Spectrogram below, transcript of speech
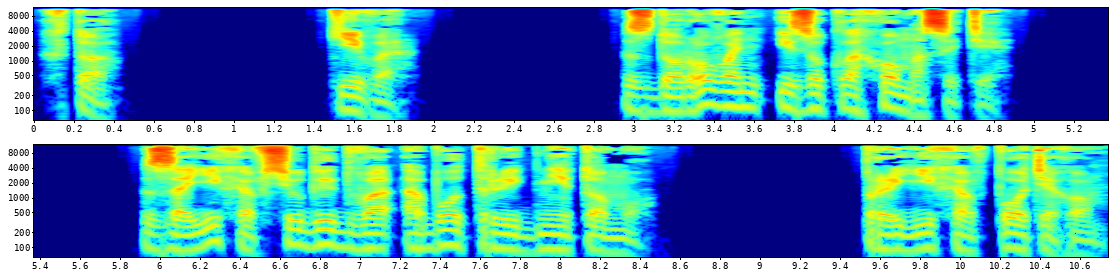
Хто? Ківер. Здоровань із Оклахома Ситі. Заїхав сюди два або три дні тому. Приїхав потягом.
